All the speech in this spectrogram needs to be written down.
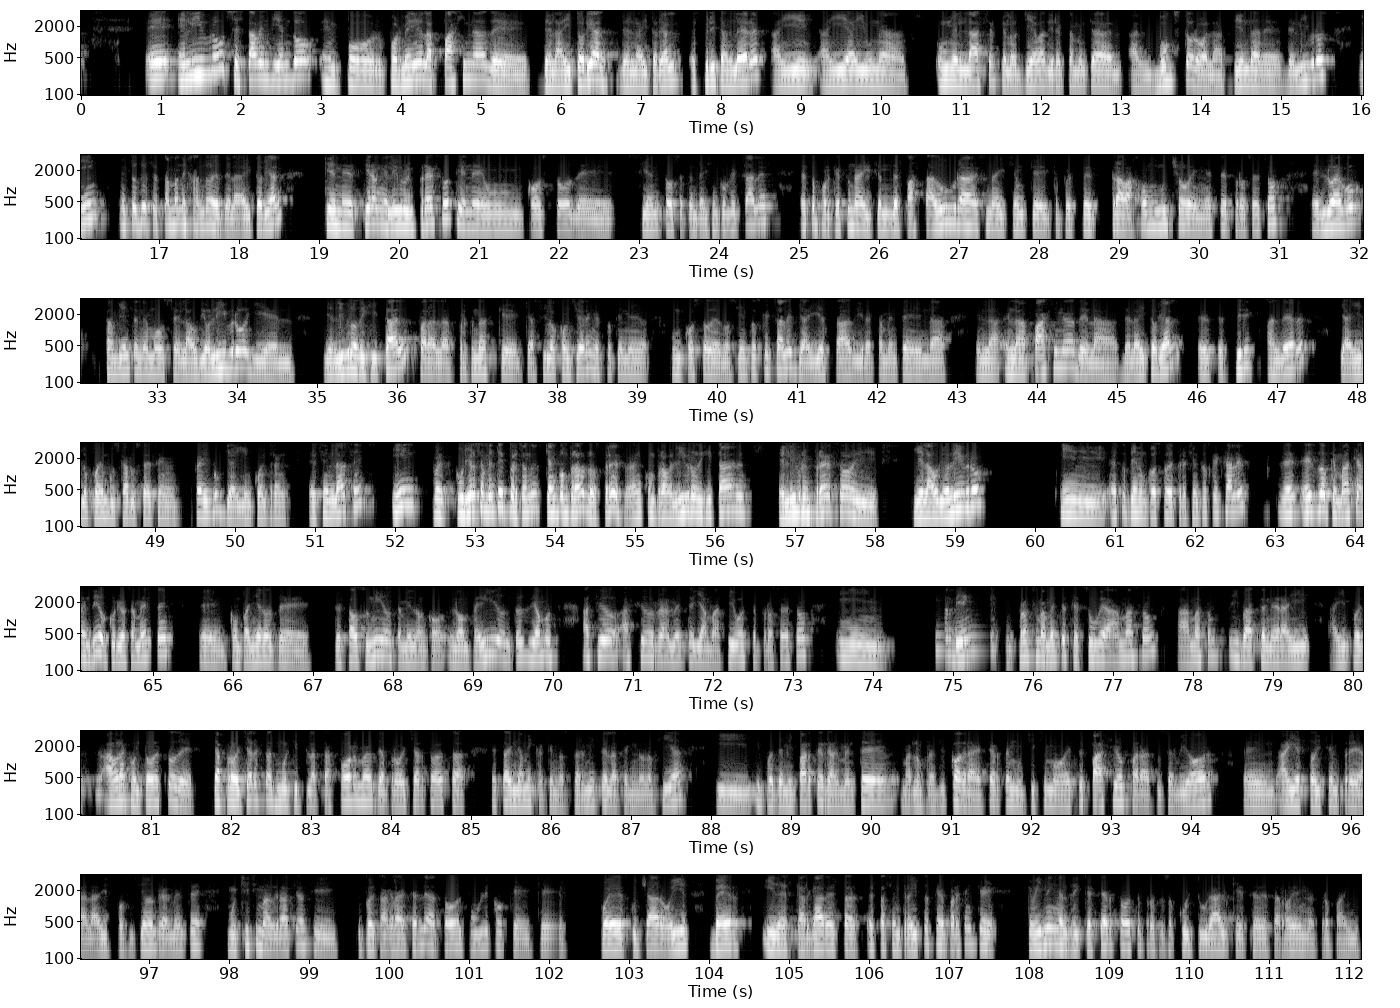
Eh, el libro se está vendiendo en, por, por medio de la página de, de la editorial, de la editorial Spirit and Letter. Ahí, ahí hay una, un enlace que los lleva directamente al, bookstore o a la tienda de, libros y entonces se está manejando desde la editorial. Quienes quieran el libro impreso tiene un costo de 175 quetzales esto porque es una edición de pasta dura, es una edición que, que pues se trabajó mucho en este proceso. Eh, luego también tenemos el audiolibro y el, y el libro digital para las personas que, que así lo consideren. Esto tiene un costo de 200 quetzales y ahí está directamente en la, en la, en la página de la, de la editorial, es Spirit and Letter, y ahí lo pueden buscar ustedes en Facebook y ahí encuentran ese enlace. Y pues curiosamente hay personas que han comprado los tres, han comprado el libro digital, el libro impreso y, y el audiolibro. Y esto tiene un costo de 300 quetzales. Es lo que más se ha vendido, curiosamente. Eh, compañeros de, de, Estados Unidos también lo han, lo han pedido. Entonces, digamos, ha sido, ha sido realmente llamativo este proceso. Y, también próximamente se sube a Amazon, a Amazon y va a tener ahí, ahí pues, ahora con todo esto de, de aprovechar estas multiplataformas, de aprovechar toda esta, esta dinámica que nos permite la tecnología. Y, y, pues de mi parte realmente, Marlon Francisco, agradecerte muchísimo este espacio para tu servidor. Eh, ahí estoy siempre a la disposición realmente. Muchísimas gracias y, y, pues agradecerle a todo el público que, que puede escuchar, oír, ver y descargar estas, estas entrevistas que me parecen que, que vienen a enriquecer todo este proceso cultural que se desarrolla en nuestro país.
